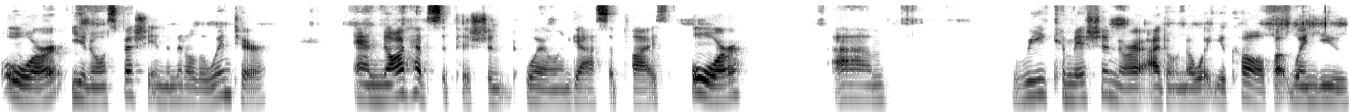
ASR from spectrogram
or, you know, especially in the middle of the winter, and not have sufficient oil and gas supplies, or um, recommission, or I don't know what you call, but when you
